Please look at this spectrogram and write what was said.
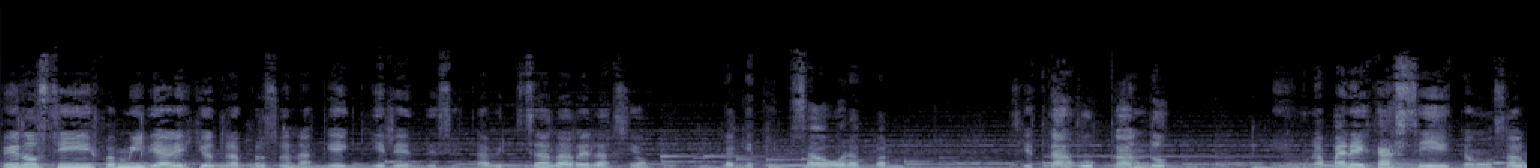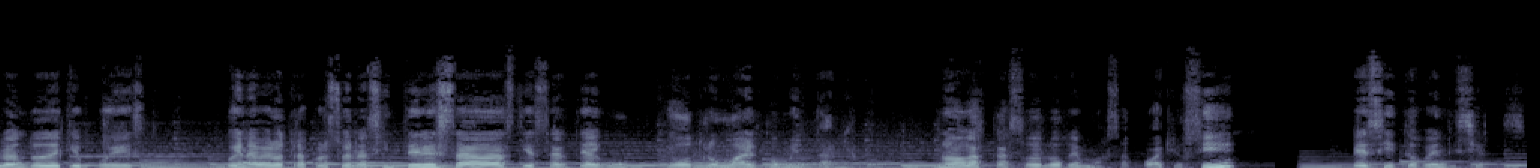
pero sí familiares y otras personas que quieren desestabilizar la relación, la que tienes ahora actualmente. Si estás buscando una pareja, sí, estamos hablando de que pues, pueden haber otras personas interesadas y hacerte algún que otro mal comentario. No hagas caso de los demás, Acuario, ¿sí? Besitos, bendiciones.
